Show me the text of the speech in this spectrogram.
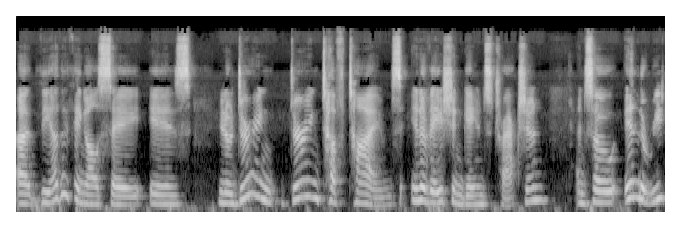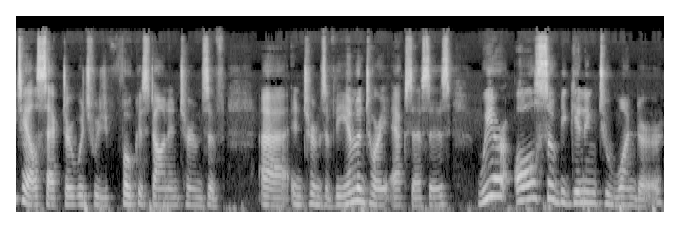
Uh, the other thing I'll say is, you know, during during tough times, innovation gains traction and so in the retail sector, which we focused on in terms of uh, in terms of the inventory excesses, we are also beginning to wonder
